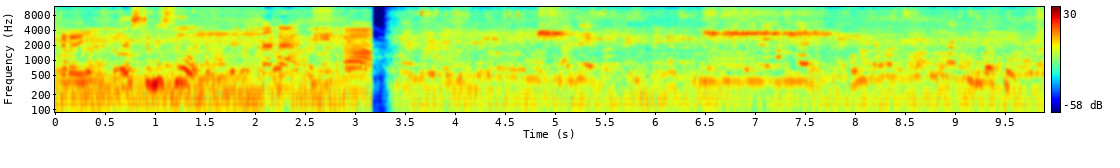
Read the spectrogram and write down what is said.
aja deh aja. Just misu. Tata. Ah. Oke.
